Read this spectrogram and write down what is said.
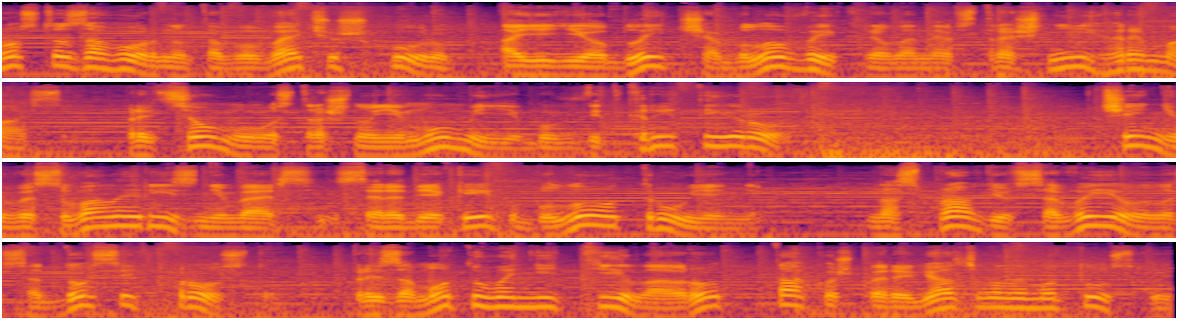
просто загорнута в овечу шкуру, а її обличчя було викривлене в страшній гримасі. При цьому у страшної мумії був відкритий рот. Вчені висували різні версії, серед яких було отруєння. Насправді все виявилося досить просто. При замотуванні тіла рот також перев'язували мотузкою.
